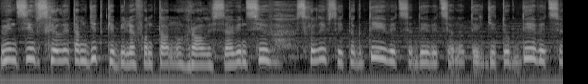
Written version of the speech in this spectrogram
Він сів, схилив, там дітки біля фонтану гралися. Він сів, схилився і так дивиться, дивиться на тих діток, дивиться.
